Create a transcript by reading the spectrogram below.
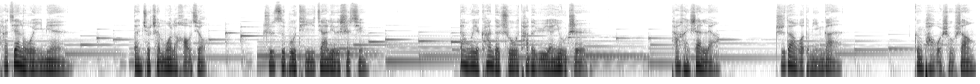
他见了我一面，但却沉默了好久，只字不提家里的事情。但我也看得出他的欲言又止。他很善良，知道我的敏感，更怕我受伤，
